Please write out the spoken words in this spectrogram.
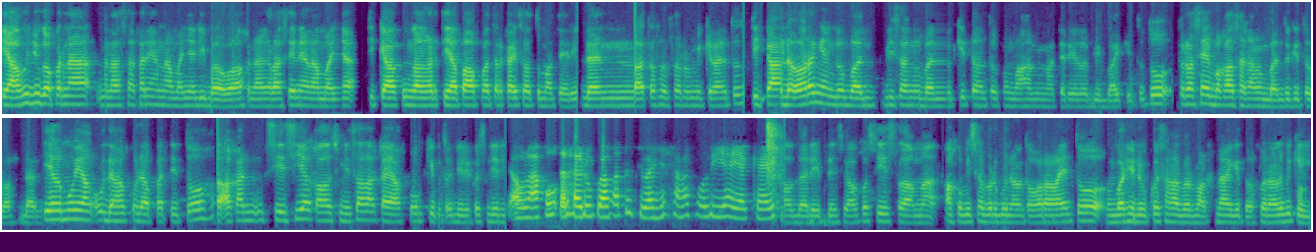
Ya aku juga pernah merasakan yang namanya di bawah. Pernah ngerasain yang namanya ketika aku nggak ngerti apa-apa terkait suatu materi. Dan atas dasar pemikiran itu ketika ada orang yang ngebantu, bisa ngebantu kita untuk memahami materi lebih baik itu tuh terus saya bakal bakal sangat membantu gitu loh. Dan ilmu yang udah aku dapat itu akan sia-sia kalau misalnya kayak aku keep untuk diriku sendiri. Ya Allah, aku terharu banget tujuannya sangat mulia ya guys. Kalau dari prinsip aku sih selama aku bisa berguna untuk orang lain tuh membuat hidupku sangat bermakna gitu. Kurang lebih kayak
